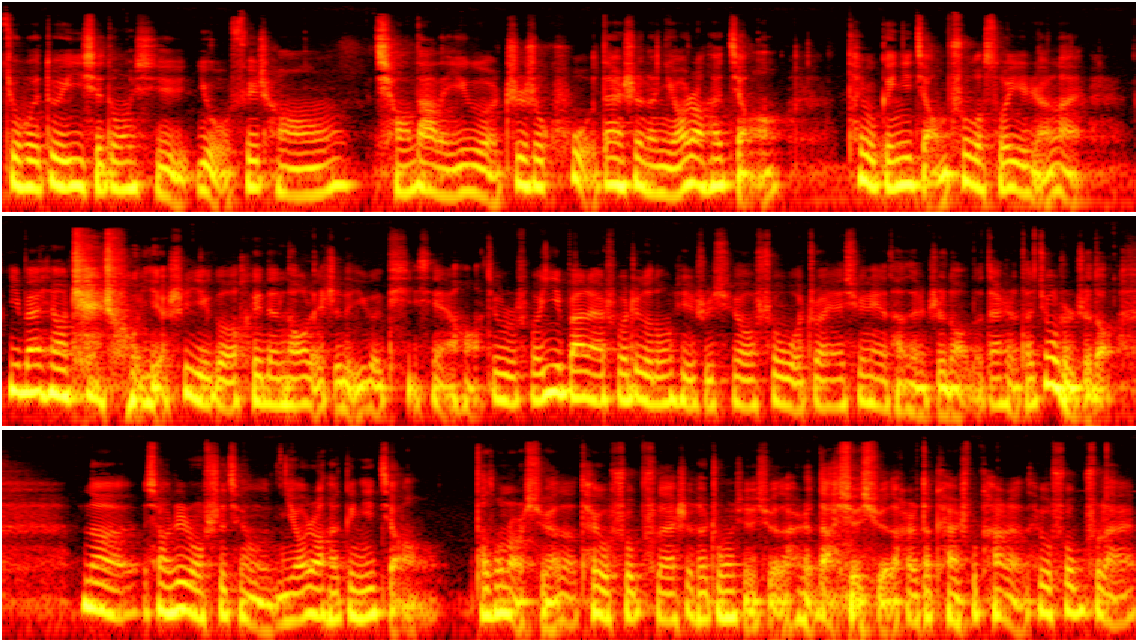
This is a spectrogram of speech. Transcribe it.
就会对一些东西有非常强大的一个知识库，但是呢，你要让他讲，他又给你讲不出个所以然来。一般像这种 也是一个 hidden knowledge 的一个体现哈，就是说一般来说这个东西是需要受过专业训练他才知道的，但是他就是知道。那像这种事情，你要让他跟你讲，他从哪儿学的，他又说不出来是他中学学的还是大学学的，还是他看书看来的，他又说不出来。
